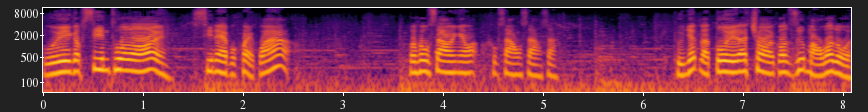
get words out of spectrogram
Ui, gặp xin thua rồi. Xin đẹp khỏe quá. Thôi, không sao anh em ạ. Không sao không sao không sao. Thứ nhất là tôi đã cho con giữ máu vào rồi.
